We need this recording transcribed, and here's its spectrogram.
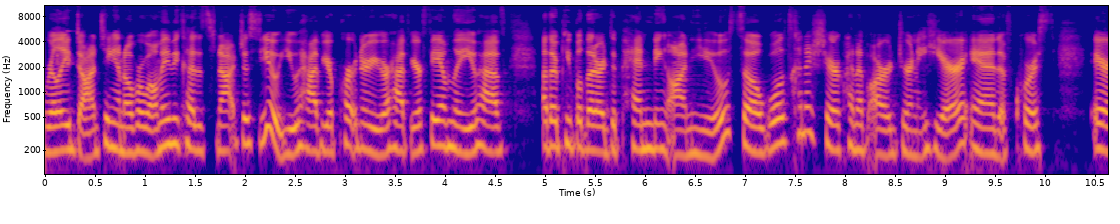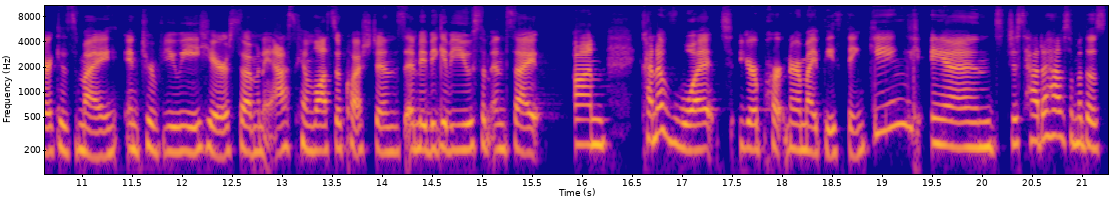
really daunting and overwhelming because it's not just you. You have your partner, you have your family, you have other people that are depending on you. So we'll kind of share kind of our journey here. And of course, Eric is my interviewee here. So I'm going to ask him lots of questions and maybe give you some insight on kind of what your partner might be thinking and just how to have some of those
